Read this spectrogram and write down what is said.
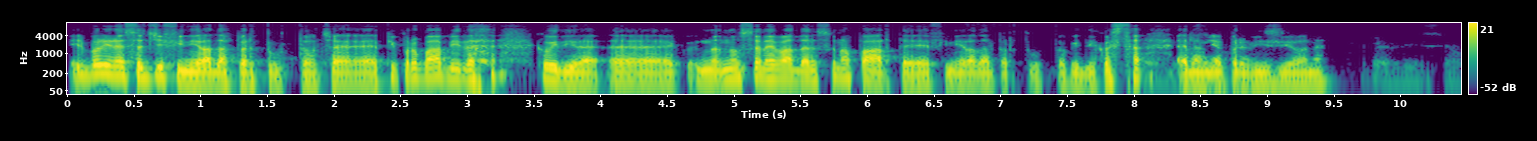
il bollino ESG finirà dappertutto, cioè è più probabile, come dire, eh, n- non se ne va da nessuna parte e finirà dappertutto, quindi questa è la mia previsione. Bellissimo,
